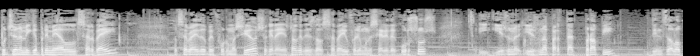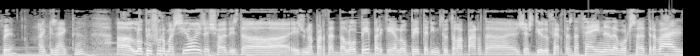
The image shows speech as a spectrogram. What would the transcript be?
potser una mica primer el servei el servei d'OP Formació, això que deies, no? que des del servei oferim una sèrie de cursos i, i, és, una, i és un apartat propi dins de l'OPE? Exacte. Uh, L'OPE Formació és això, des de, és un apartat de l'OPE, perquè a l'OPE tenim tota la part de gestió d'ofertes de feina, de borsa de treball,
